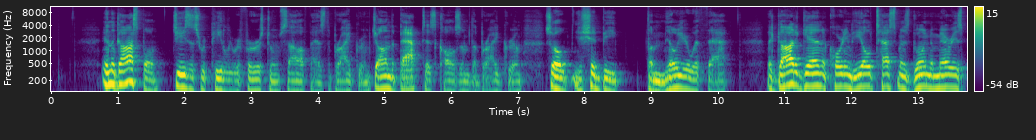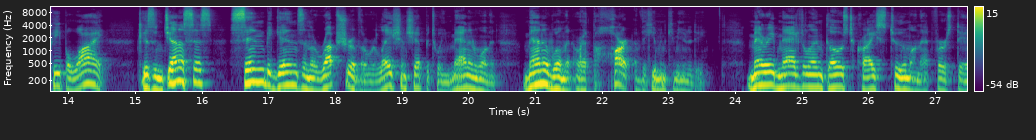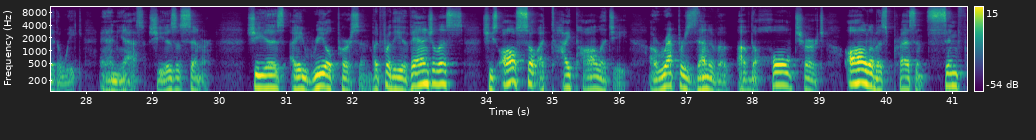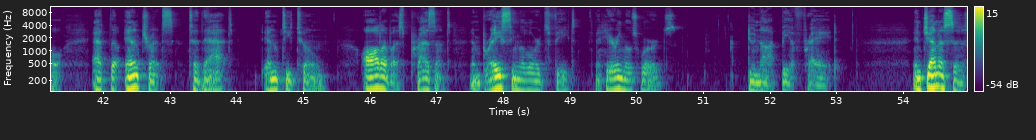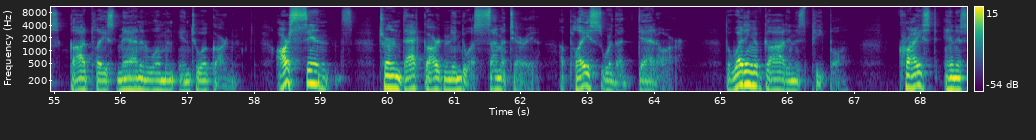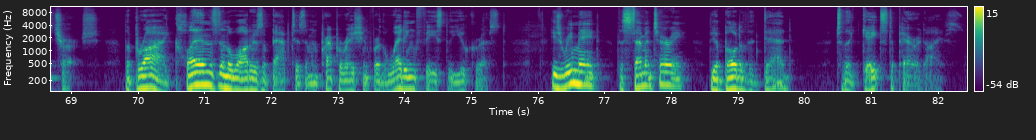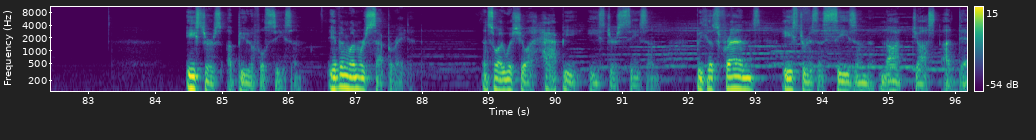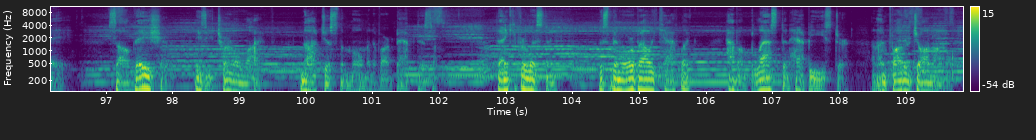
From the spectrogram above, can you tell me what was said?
In the gospel, Jesus repeatedly refers to himself as the bridegroom. John the Baptist calls him the bridegroom. So you should be familiar with that. That God, again, according to the Old Testament, is going to marry his people. Why? Because in Genesis, sin begins in the rupture of the relationship between man and woman. Man and woman are at the heart of the human community. Mary Magdalene goes to Christ's tomb on that first day of the week. And yes, she is a sinner. She is a real person. But for the evangelists, she's also a typology, a representative of the whole church, all of us present sinful at the entrance to that empty tomb. All of us present, embracing the Lord's feet and hearing those words. Do not be afraid. In Genesis, God placed man and woman into a garden. Our sins turned that garden into a cemetery, a place where the dead are. The wedding of God and his people, Christ and his church, the bride cleansed in the waters of baptism in preparation for the wedding feast, the Eucharist. He's remade the cemetery, the abode of the dead, to the gates to paradise. Easter's a beautiful season, even when we're separated. And so I wish you a happy Easter season. Because, friends, Easter is a season, not just a day. Salvation is eternal life, not just the moment of our baptism. Thank you for listening. This has been Oro Valley Catholic. Have a blessed and happy Easter. And I'm Father John Arnold.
